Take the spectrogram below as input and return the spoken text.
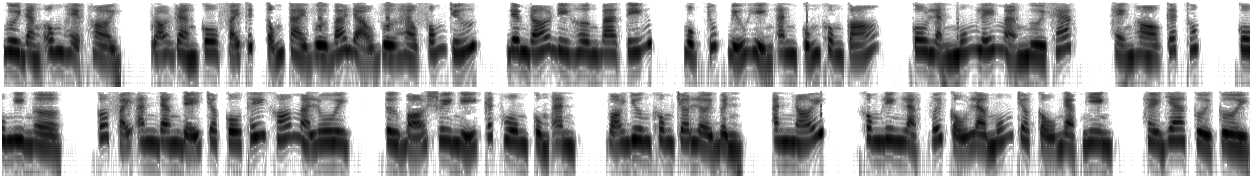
người đàn ông hẹp hòi, rõ ràng cô phải thích tổng tài vừa bá đạo vừa hào phóng chứ, đêm đó đi hơn 3 tiếng, một chút biểu hiện anh cũng không có, cô lạnh muốn lấy mạng người khác, hẹn hò kết thúc, cô nghi ngờ, có phải anh đang để cho cô thấy khó mà lui, từ bỏ suy nghĩ kết hôn cùng anh, Võ Dương không cho lời bình, anh nói, không liên lạc với cậu là muốn cho cậu ngạc nhiên, hề gia cười cười,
